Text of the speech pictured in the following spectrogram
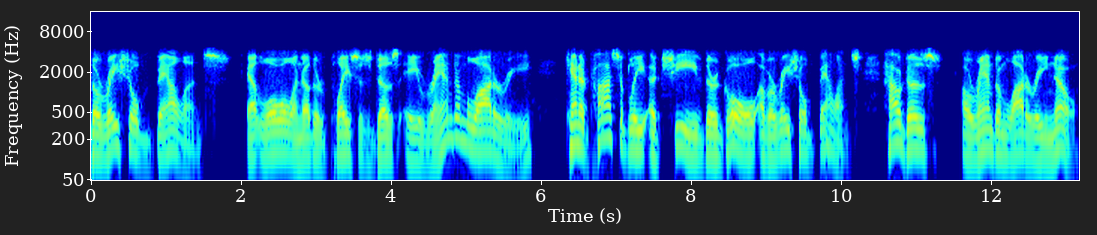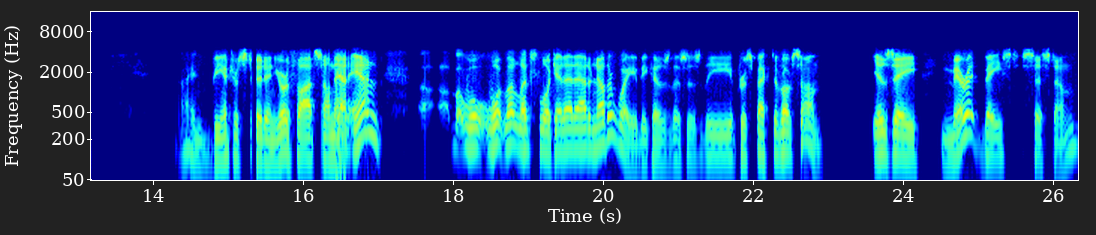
the racial balance at Lowell and other places? Does a random lottery can it possibly achieve their goal of a racial balance? How does a random lottery know? I'd be interested in your thoughts on that. And uh, well, let's look at it at another way because this is the perspective of some. Is a merit based system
